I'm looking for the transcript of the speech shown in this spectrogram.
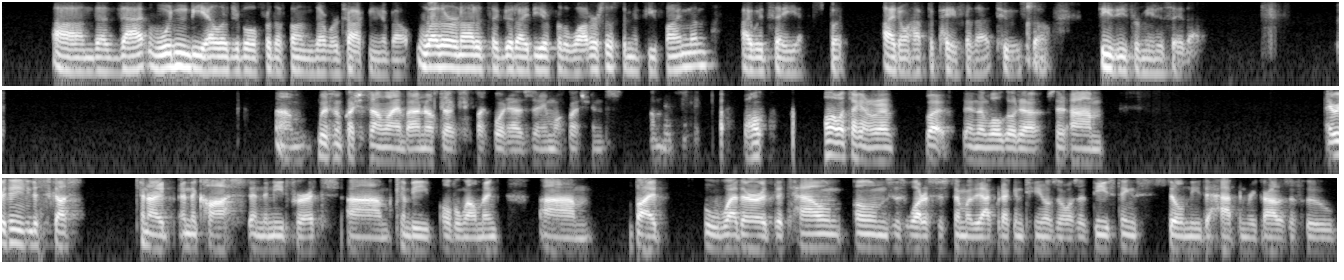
Um, that that wouldn't be eligible for the funds that we're talking about. Whether or not it's a good idea for the water system if you find them, I would say yes, but I don't have to pay for that too. So it's easy for me to say that. Um, we have some questions online, but I don't know if the select board has any more questions. Um, hold, hold on one second, but and then we'll go to um, everything you discussed tonight and the cost and the need for it um, can be overwhelming. Um, but whether the town owns this water system or the aqueduct continues or these things still need to happen regardless of who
